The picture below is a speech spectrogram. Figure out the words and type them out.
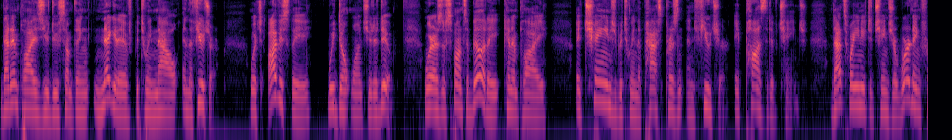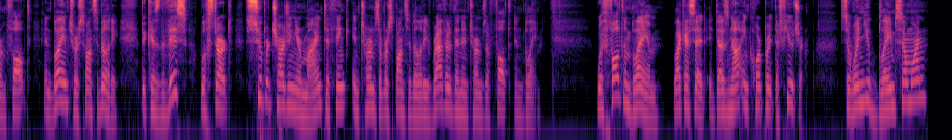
That implies you do something negative between now and the future, which obviously we don't want you to do. Whereas responsibility can imply a change between the past, present, and future, a positive change. That's why you need to change your wording from fault and blame to responsibility, because this will start supercharging your mind to think in terms of responsibility rather than in terms of fault and blame. With fault and blame, like I said, it does not incorporate the future. So when you blame someone,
